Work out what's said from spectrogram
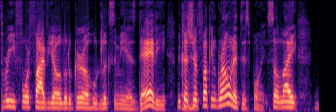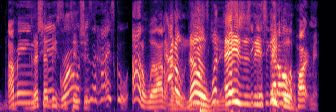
three, four, five year old little girl who looks at me as daddy because you're fucking grown at this point. So like, Mm-hmm. I mean, let she that be grown. She's in high school. I don't. Well, I don't. I know don't know what kids. age is She, these she people. got a whole apartment.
